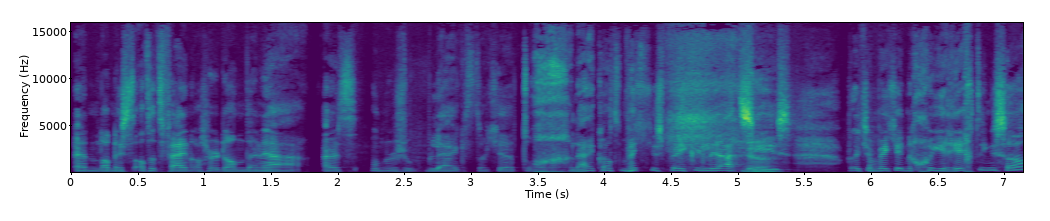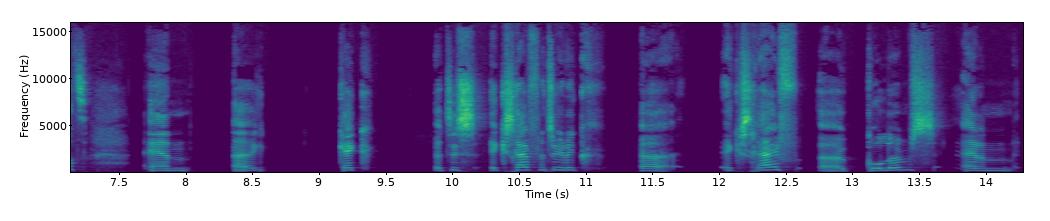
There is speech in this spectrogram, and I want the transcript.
En dan is het altijd fijn als er dan daarna uit onderzoek blijkt dat je toch gelijk had met je speculaties. Dat je een beetje in de goede richting zat. En eh, kijk, het is, ik schrijf natuurlijk. eh, ik schrijf eh, columns en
